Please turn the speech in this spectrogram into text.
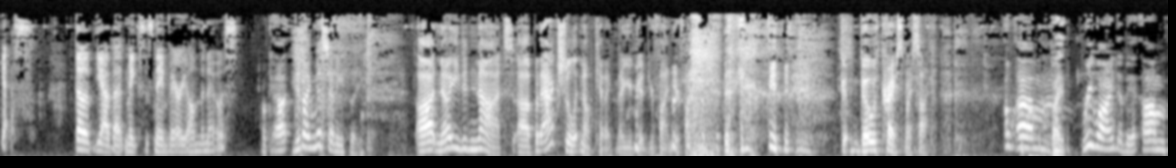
yes. Though, yeah, that makes his name very on the nose. okay, uh, did I miss anything? Uh, no, you did not. Uh, but actually, no, I'm kidding. No, you're good. You're fine. You're fine. go, go with Christ, my son. Oh, um, Right. rewind a bit. Um,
